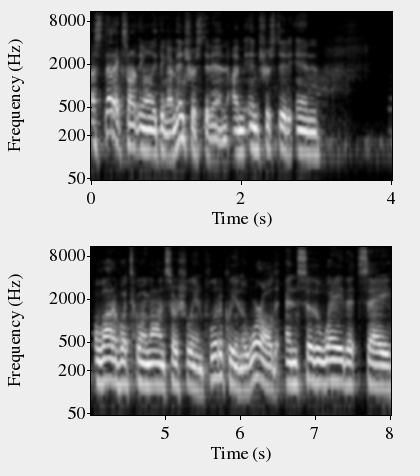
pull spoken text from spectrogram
aesthetics aren't the only thing I'm interested in. I'm interested in a lot of what's going on socially and politically in the world. And so the way that say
